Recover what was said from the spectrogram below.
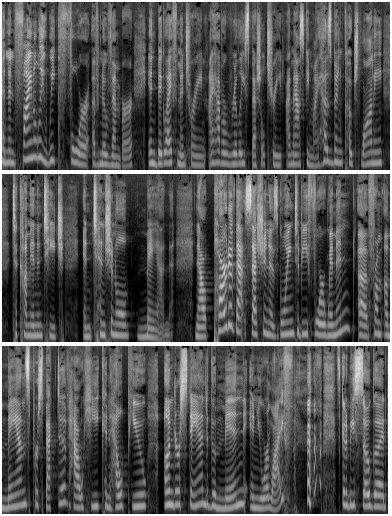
And then finally, week four of November in Big Life Mentoring, I have a really special treat. I'm asking my husband, Coach Lonnie, to come in and teach intentional man. Now, part of that session is going to be for women uh, from a man's perspective, how he can help you understand the men in your life. going to be so good.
